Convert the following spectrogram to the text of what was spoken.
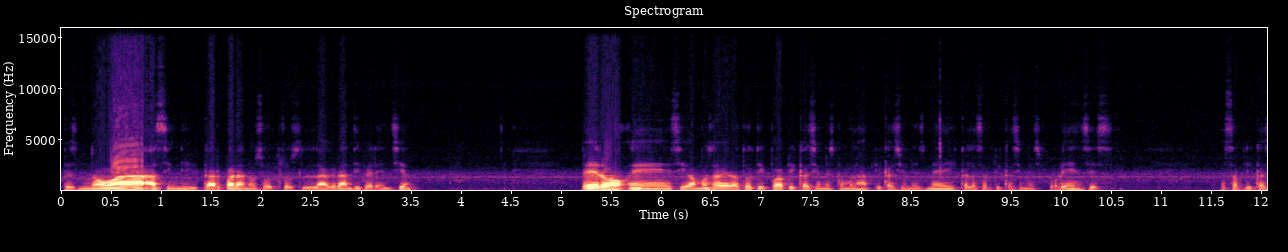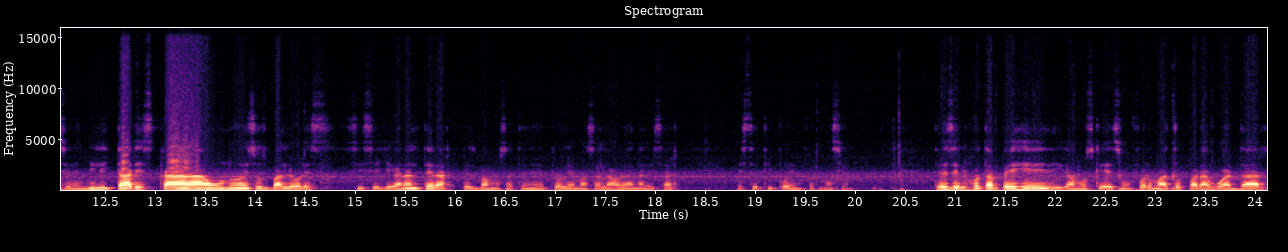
pues no va a significar para nosotros la gran diferencia pero eh, si vamos a ver otro tipo de aplicaciones como las aplicaciones médicas, las aplicaciones forenses, las aplicaciones militares, cada uno de esos valores, si se llegan a alterar, pues vamos a tener problemas a la hora de analizar este tipo de información. Entonces el JPG, digamos que es un formato para guardar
